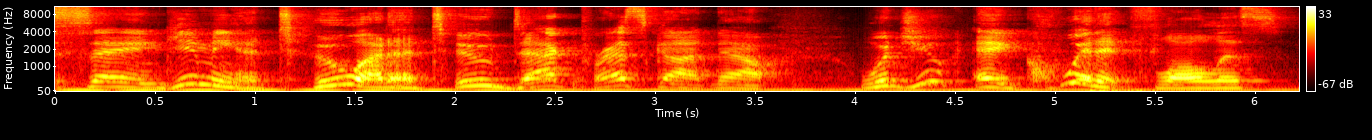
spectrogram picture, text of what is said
just saying, give me a two out of two Dak Prescott now. Would you? Hey, quit it, flawless.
